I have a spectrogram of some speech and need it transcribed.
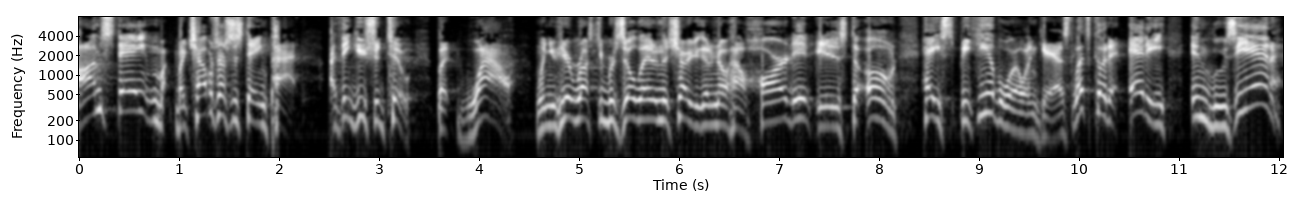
I'm staying, my, my Chapel Trust is staying pat. I think you should too. But wow, when you hear Rusty Braziel later in the show, you're going to know how hard it is to own. Hey, speaking of oil and gas, let's go to Eddie in Louisiana.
